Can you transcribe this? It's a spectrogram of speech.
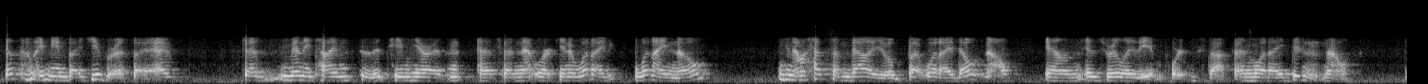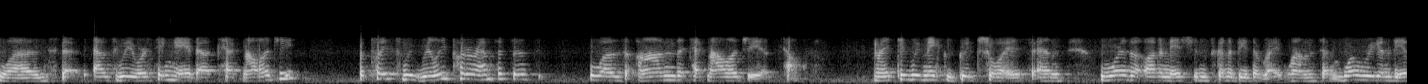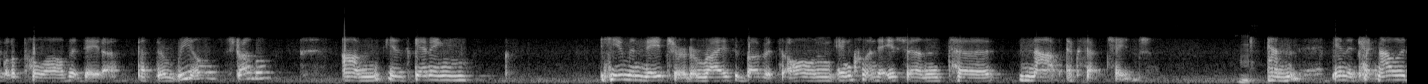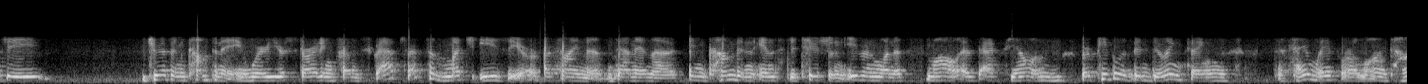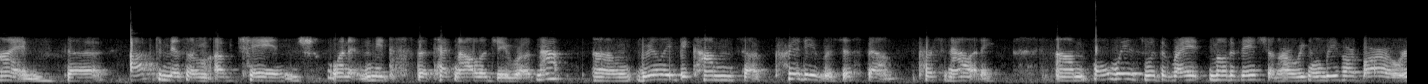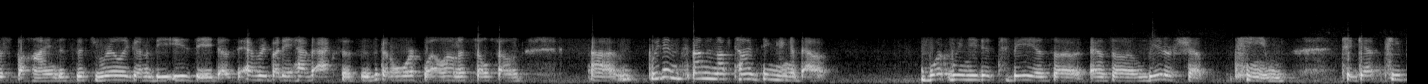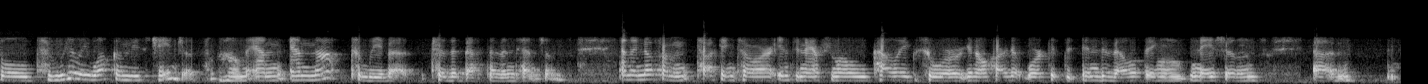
that's what I mean by hubris. I, I've said many times to the team here at, at the network, you know, what I what I know, you know, has some value, but what I don't know um, is really the important stuff. And what I didn't know was that as we were thinking about technology, the place we really put our emphasis was on the technology itself. Right? Did we make a good choice? And were the automations going to be the right ones? And were we going to be able to pull all the data? But the real struggle um, is getting human nature to rise above its own inclination to not accept change. Hmm. And in a technology driven company where you're starting from scratch, that's a much easier assignment than in an incumbent institution, even one as small as Accion, where people have been doing things the same way for a long time. The optimism of change when it meets the technology roadmap um, really becomes a pretty resistant personality. Um, always with the right motivation. Are we going to leave our borrowers behind? Is this really going to be easy? Does everybody have access? Is it going to work well on a cell phone? Um, we didn't spend enough time thinking about what we needed to be as a as a leadership team to get people to really welcome these changes um, and and not to leave it to the best of intentions. And I know from talking to our international colleagues who are, you know, hard at work at the, in developing nations, um,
